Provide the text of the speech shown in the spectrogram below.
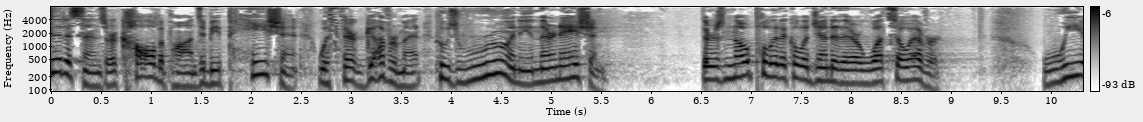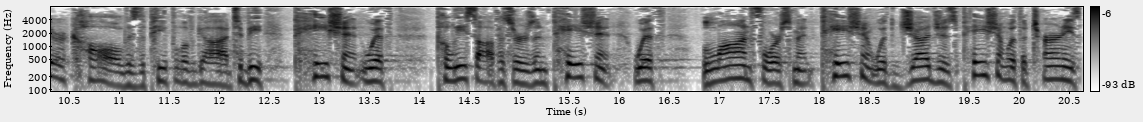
Citizens are called upon to be patient with their government who's ruining their nation. There's no political agenda there whatsoever. We are called as the people of God to be patient with police officers and patient with law enforcement, patient with judges, patient with attorneys,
